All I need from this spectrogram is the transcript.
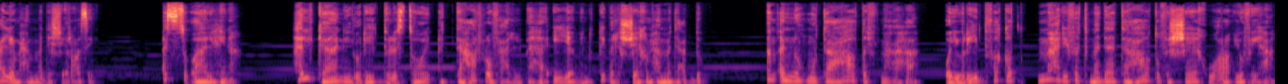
علي محمد الشيرازي. السؤال هنا هل كان يريد تولستوي التعرف على البهائية من قبل الشيخ محمد عبده؟ أم أنه متعاطف معها ويريد فقط معرفة مدى تعاطف الشيخ ورأيه فيها؟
